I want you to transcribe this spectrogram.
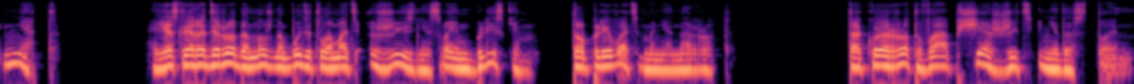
Нет. Если ради рода нужно будет ломать жизни своим близким, то плевать мне на род. Такой род вообще жить недостоин.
